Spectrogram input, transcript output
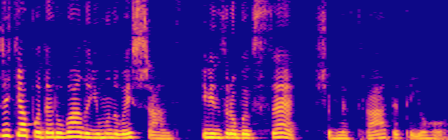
Життя подарувало йому новий шанс, і він зробив все, щоб не втратити його.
